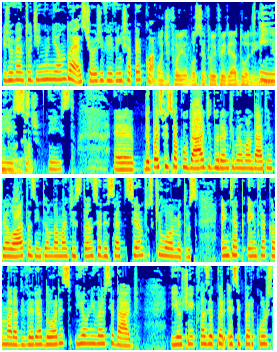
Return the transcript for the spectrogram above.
e juventude em União do Oeste. Hoje vivo em Chapecó. Onde foi, você foi vereador em isso, União do Oeste. Isso, é, depois fiz faculdade durante o meu mandato em Pelotas, então dá uma distância de 700 quilômetros entre, a, entre a Câmara de Vereadores e a universidade. E eu tinha que fazer per esse percurso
